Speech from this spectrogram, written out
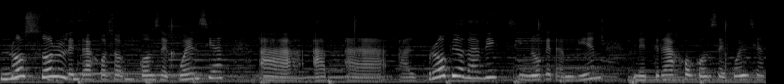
No solo le trajo consecuencias al propio David, sino que también le trajo consecuencias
